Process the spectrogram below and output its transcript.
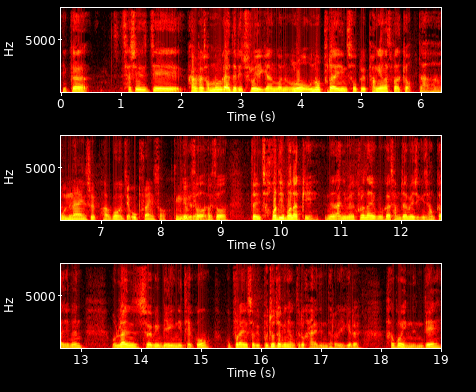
그러니까 사실 이제 감염병 전문가들이 주로 얘기한 거는 온, 오프라인 수업을 병행할 수밖에 없다. 온라인 수업하고 이제 오프라인 수업 등교 그래서 그래서 일단 적어도 이번 학기는 아니면 코로나19가 잠잠해지기 전까지는 온라인 수업이 메인이 되고 오프라인 수업이 보조적인 형태로 가야 된다고 얘기를 하고 있는데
